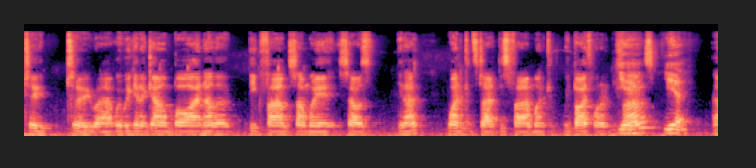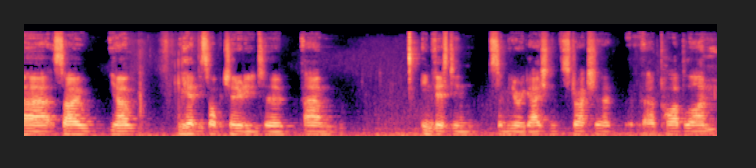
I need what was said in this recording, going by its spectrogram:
to to uh, were we going to go and buy another big farm somewhere. So I was you know one can start this farm, one can, we both wanted to be Yeah. farmers. Yeah. Uh, so you know we had this opportunity to um, invest in some irrigation infrastructure, uh, pipeline,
